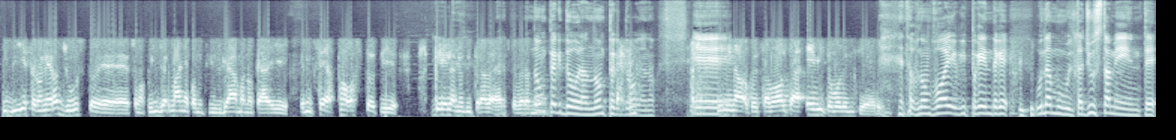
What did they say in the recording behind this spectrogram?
il biglietto non era giusto e insomma qui in Germania quando ti sgamano che, hai, che non sei a posto ti, pelano di traverso. Veramente. Non perdonano, non perdonano. e... Quindi no, questa volta evito volentieri. non vuoi riprendere una multa, giustamente.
